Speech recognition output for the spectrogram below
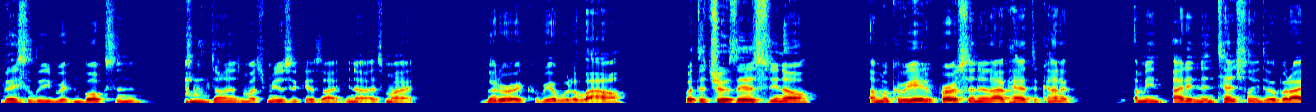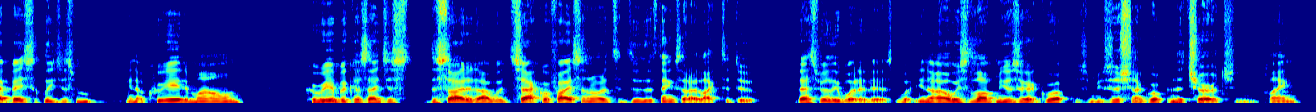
basically written books and done as much music as I, you know, as my literary career would allow. But the truth is, you know, I'm a creative person, and I've had to kind of, I mean, I didn't intentionally do it, but I basically just you know, created my own career because I just decided I would sacrifice in order to do the things that I like to do. That's really what it is. You know, I always loved music. I grew up as a musician. I grew up in the church and playing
